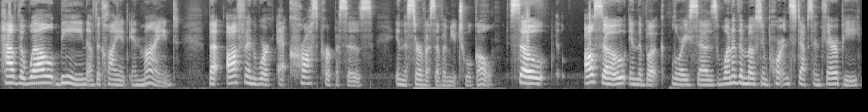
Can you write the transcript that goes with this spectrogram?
have the well being of the client in mind, but often work at cross purposes in the service of a mutual goal. So, also, in the book, Lori says one of the most important steps in therapy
